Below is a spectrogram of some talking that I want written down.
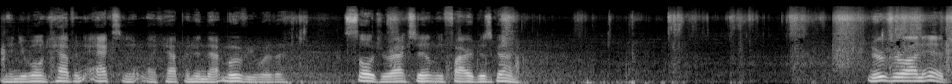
And then you won't have an accident like happened in that movie where the soldier accidentally fired his gun. Nerves are on edge.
